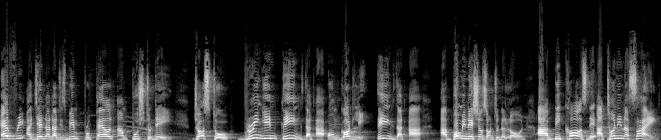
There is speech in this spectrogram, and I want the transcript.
Every agenda that is being propelled and pushed today just to bring in things that are ungodly, things that are abominations unto the Lord, are because they are turning aside.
